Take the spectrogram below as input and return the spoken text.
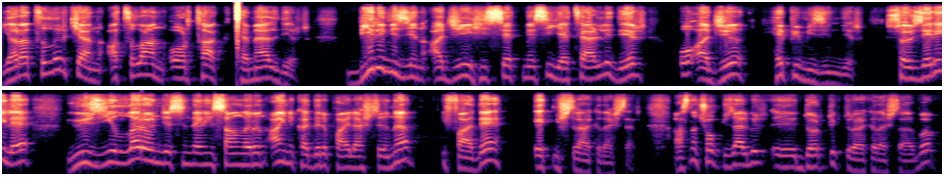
yaratılırken atılan ortak temeldir. Birimizin acıyı hissetmesi yeterlidir, o acı hepimizindir. Sözleriyle yüzyıllar öncesinden insanların aynı kaderi paylaştığını ifade etmiştir arkadaşlar. Aslında çok güzel bir e, dörtlüktür arkadaşlar bu.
